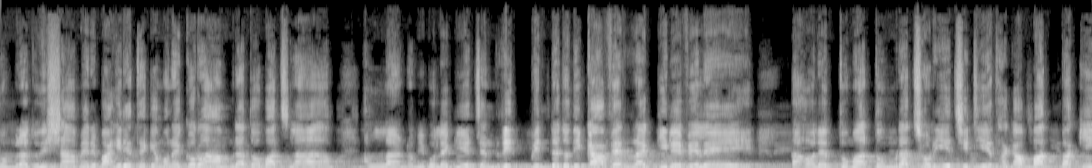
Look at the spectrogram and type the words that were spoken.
তোমরা যদি শামের বাহিরে থেকে মনে করো, আমরা তো বাঁচলাম। আল্লাহর নবী বলে গিয়েছেন, হৃৎপিণ্ড যদি কাফেররা গিলে ফেলে, তাহলে তোমার তোমরা ছড়িয়ে ছিটিয়ে থাকা বাদ বাকি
